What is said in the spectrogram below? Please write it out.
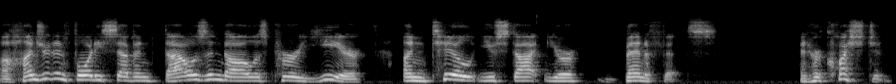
$147,000 per year until you start your benefits. And her question,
